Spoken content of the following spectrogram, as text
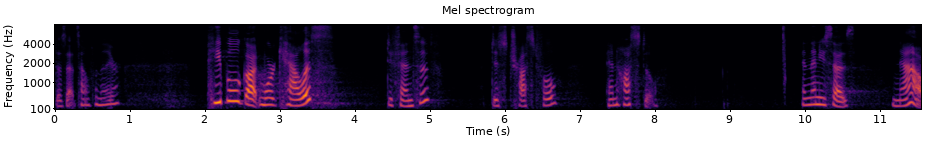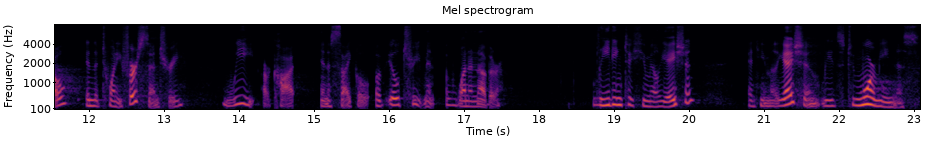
Does that sound familiar? People got more callous, defensive, distrustful, and hostile. And then he says, now, in the 21st century, we are caught in a cycle of ill treatment of one another, leading to humiliation, and humiliation leads to more meanness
